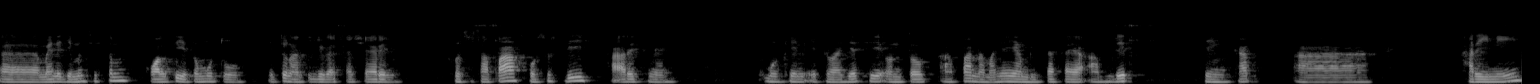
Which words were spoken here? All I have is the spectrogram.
uh, manajemen sistem quality atau mutu. Itu nanti juga saya sharing. Khusus apa? Khusus di hari Senin. Mungkin itu aja sih untuk apa namanya yang bisa saya update singkat uh, hari ini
